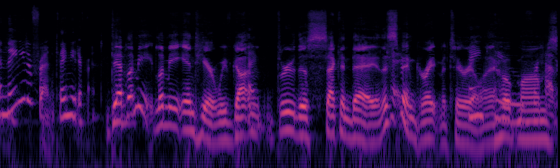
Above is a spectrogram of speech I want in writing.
and they need a friend. They need a friend. Deb, let me let me end here. We've gotten through this second day, and this has been great material. Thank and I you hope moms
